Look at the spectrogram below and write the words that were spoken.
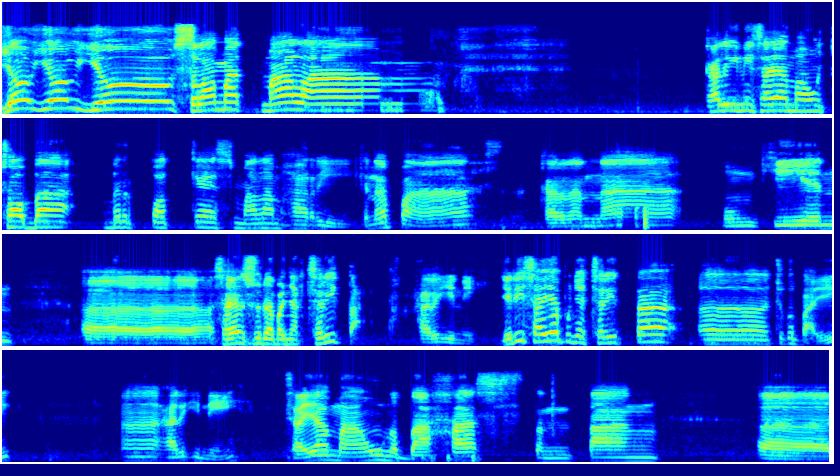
Yo yo yo, selamat malam. Kali ini saya mau coba berpodcast malam hari. Kenapa? Karena mungkin uh, saya sudah banyak cerita hari ini. Jadi saya punya cerita uh, cukup baik uh, hari ini. Saya mau ngebahas tentang uh,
